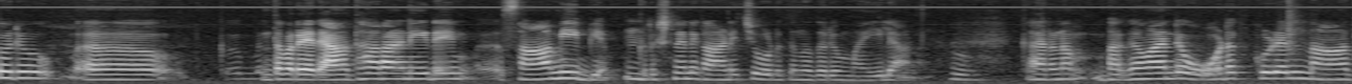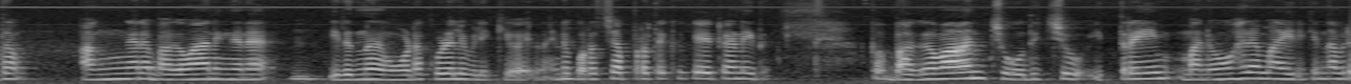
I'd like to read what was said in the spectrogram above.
ഒരു എന്താ പറയുക രാധാറാണിയുടെയും സാമീപ്യം കൃഷ്ണന് കാണിച്ചു കൊടുക്കുന്നത് ഒരു മയിലാണ്. കാരണം ഭഗവാന്റെ ഓടക്കുഴൽ നാദം അങ്ങനെ ഭഗവാൻ ഇങ്ങനെ ഇരുന്ന് ഓടക്കുഴൽ വിളിക്കുമായിരുന്നു അതിന്റെ കുറച്ച് അപ്പുറത്തേക്ക് കേട്ടാണ് ഇത്. അപ്പോൾ ഭഗവാൻ ചോദിച്ചു ഇത്രയും മനോഹരമായിരിക്കുന്ന അവർ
